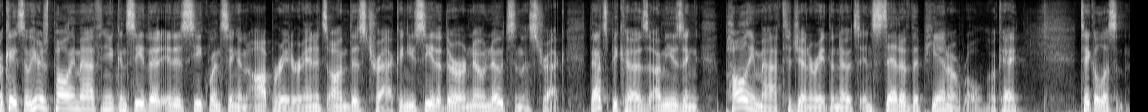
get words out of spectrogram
Okay, so here's Polymath, and you can see that it is sequencing an operator, and it's on this track, and you see that there are no notes in this track. That's because I'm using Polymath to generate the notes instead of the piano roll, okay? Take a listen.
